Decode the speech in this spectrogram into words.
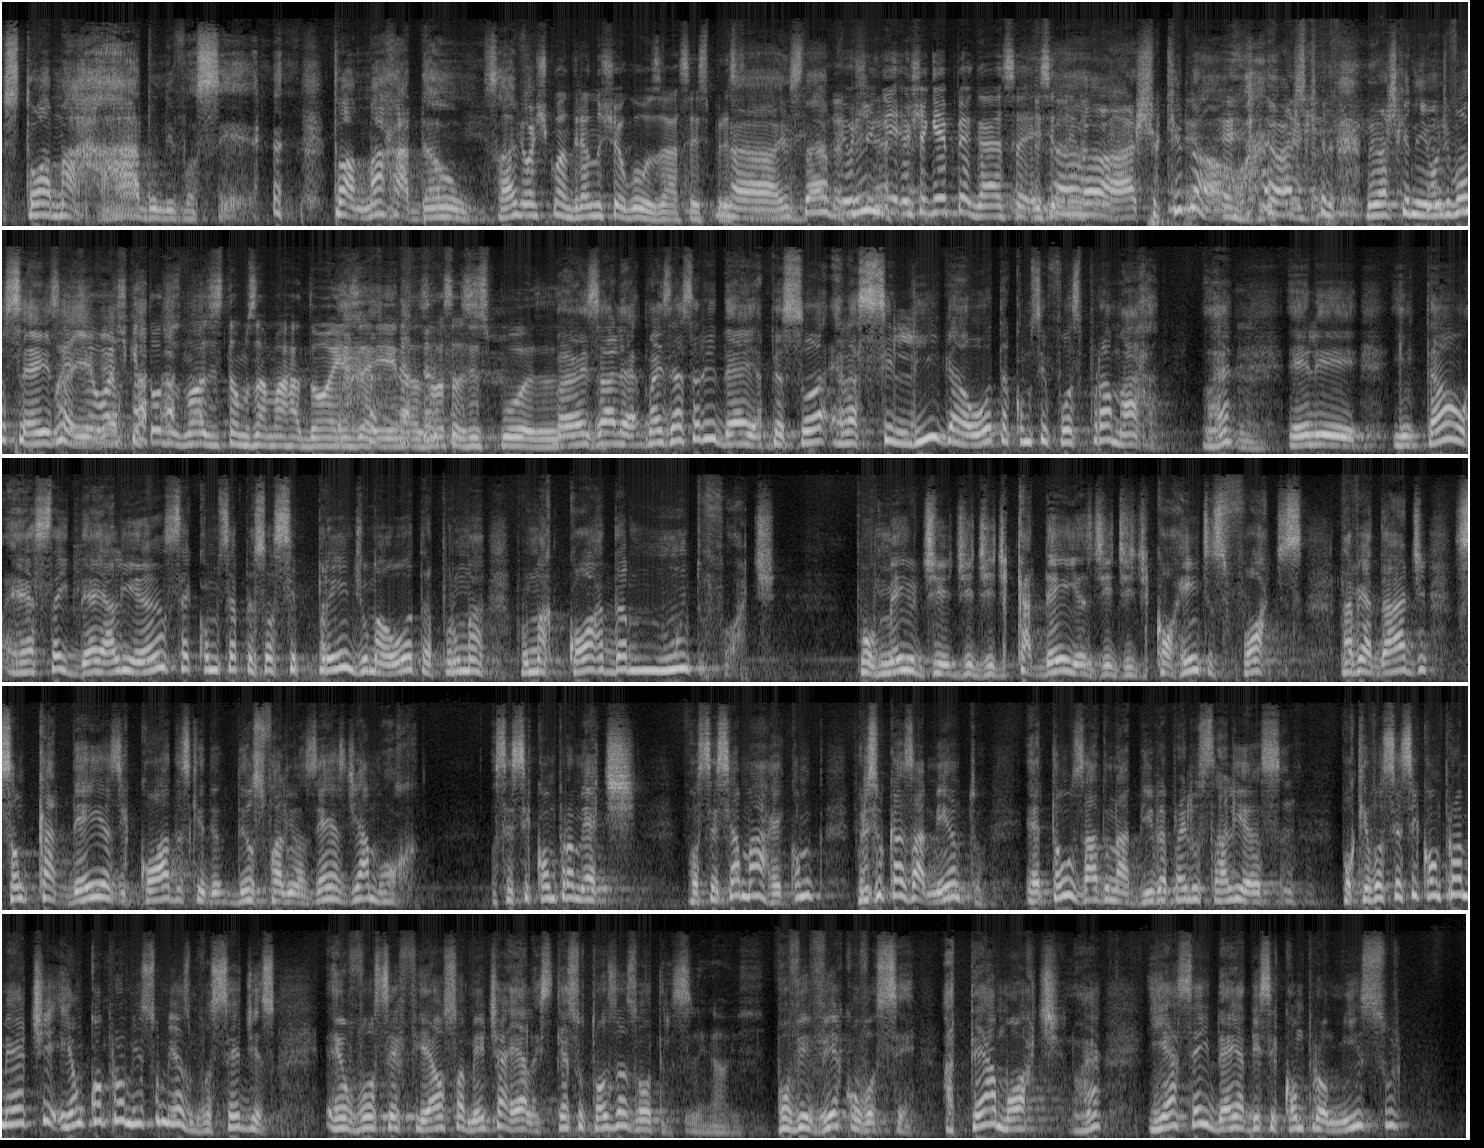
estou amarrado em você. Estou amarradão, sabe? Eu acho que o André não chegou a usar essa expressão. Não, né? isso é eu, cheguei, eu cheguei a pegar essa, esse não, tema. Eu acho que não. Eu acho que, eu acho que nenhum de vocês mas aí. Eu acho que todos nós estamos amarradões aí nas nossas esposas. Mas olha, mas essa era a ideia. A pessoa, ela se liga a outra como se fosse por amarra. Não é? Hum. Ele, então, essa ideia, a aliança é como se a pessoa se prende uma outra por uma, por uma corda muito forte por meio de, de, de, de cadeias, de, de, correntes fortes. Na verdade, são cadeias e cordas que Deus fala em Oséias de amor. Você se compromete, você se amarra. É como, por isso o casamento é tão usado na Bíblia para ilustrar aliança. Porque você se compromete e é um compromisso mesmo. Você diz, eu vou ser fiel somente a ela, esqueço todas as outras. Legal isso. Vou viver com você até a morte, não é? E essa é a ideia desse compromisso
